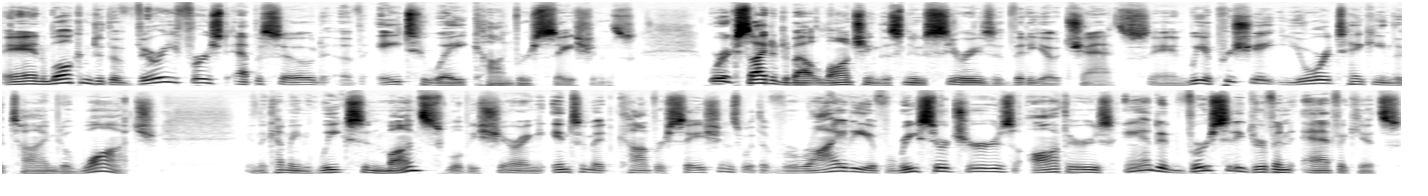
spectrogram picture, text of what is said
and welcome to the very first episode of A2A Conversations. We're excited about launching this new series of video chats, and we appreciate your taking the time to watch. In the coming weeks and months, we'll be sharing intimate conversations with a variety of researchers, authors, and adversity driven advocates,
